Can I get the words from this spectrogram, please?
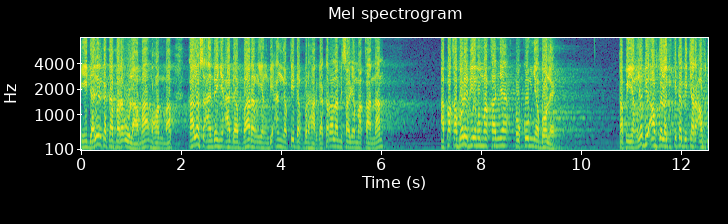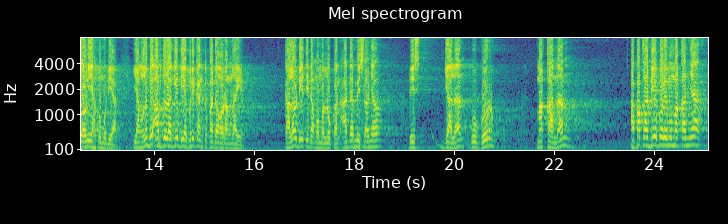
Ini dalil kata para ulama, mohon maaf, kalau seandainya ada barang yang dianggap tidak berharga, taruhlah misalnya makanan, apakah boleh dia memakannya? Hukumnya boleh. Tapi yang lebih afdal lagi kita bicara afdaliyah kemudian. Yang lebih afdal lagi dia berikan kepada orang lain. Kalau dia tidak memerlukan, ada misalnya di jalan gugur makanan apakah dia boleh memakannya?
